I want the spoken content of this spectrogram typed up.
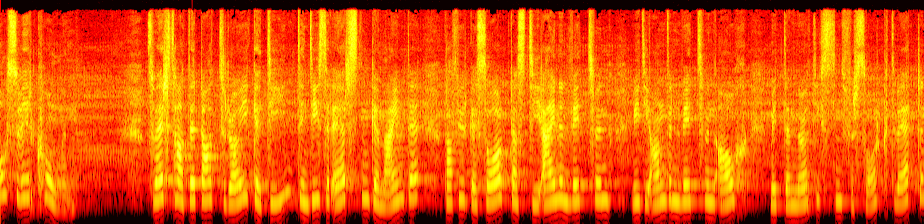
Auswirkungen. Zuerst hat er da treu gedient in dieser ersten Gemeinde, dafür gesorgt, dass die einen Witwen wie die anderen Witwen auch mit dem Nötigsten versorgt werden.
